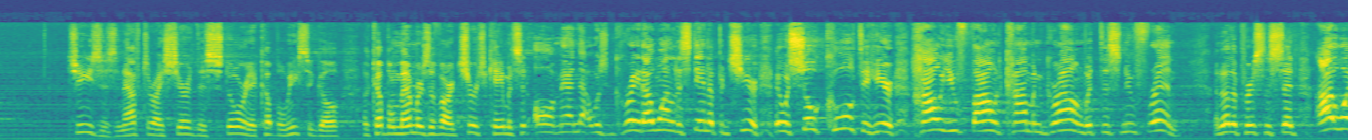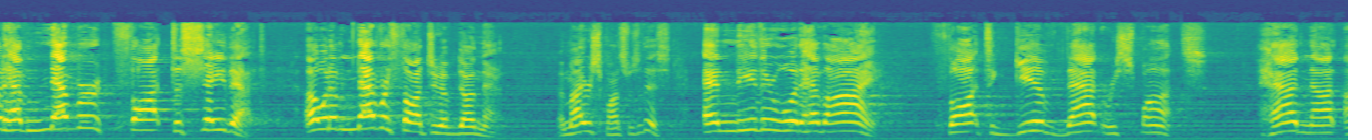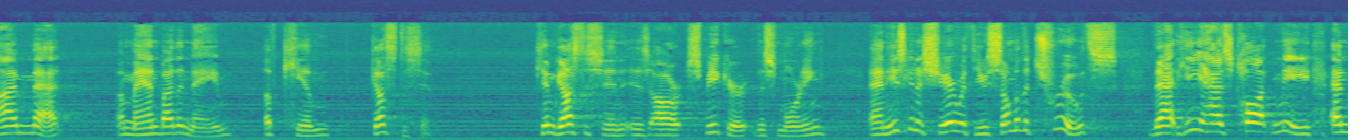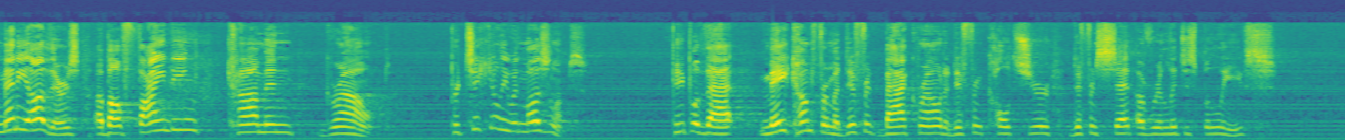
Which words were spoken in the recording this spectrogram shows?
Jesus. And after I shared this story a couple weeks ago, a couple members of our church came and said, Oh man, that was great. I wanted to stand up and cheer. It was so cool to hear how you found common ground with this new friend. Another person said, I would have never thought to say that. I would have never thought to have done that. And my response was this and neither would have I thought to give that response had not I met a man by the name of Kim Gustafson. Kim Gustafson is our speaker this morning, and he's going to share with you some of the truths that he has taught me and many others about finding common ground, particularly with Muslims people that may come from a different background, a different culture, different set of religious beliefs,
